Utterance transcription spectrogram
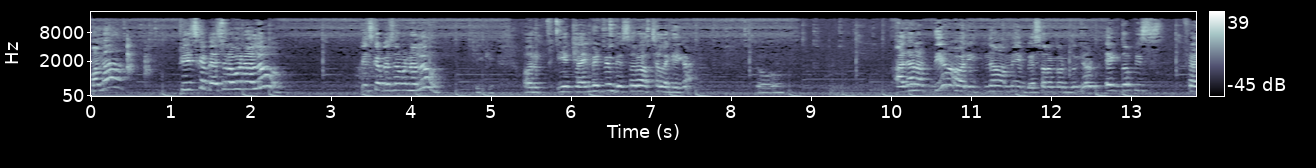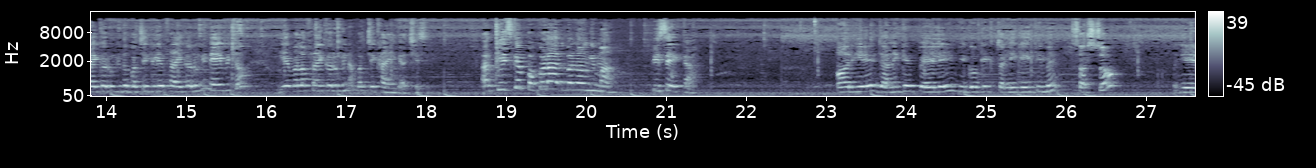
मामा, फ़िश का बेसरा बना लो। फ़िश का बेसरा बना लो। ठीक है। और ये क्लाइमेट में बेसरा अच्छा लगेगा। तो आधा रख दिया और इतना मैं बेसरा कर दूँगी और एक दो पीस फ्राई करूँगी तो बच्चे के लिए फ्राई करूँगी। नहीं भी तो ये वाला फ्राई करूँगी ना, बच्चे खाएँगे अच्छे से। और फ़िश का पकौड़ा आज बनाऊँगी माँ, फ़िश एक का। और ये जाने के पहले ही भिगो के चली गई थी मैं सरसों, ये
